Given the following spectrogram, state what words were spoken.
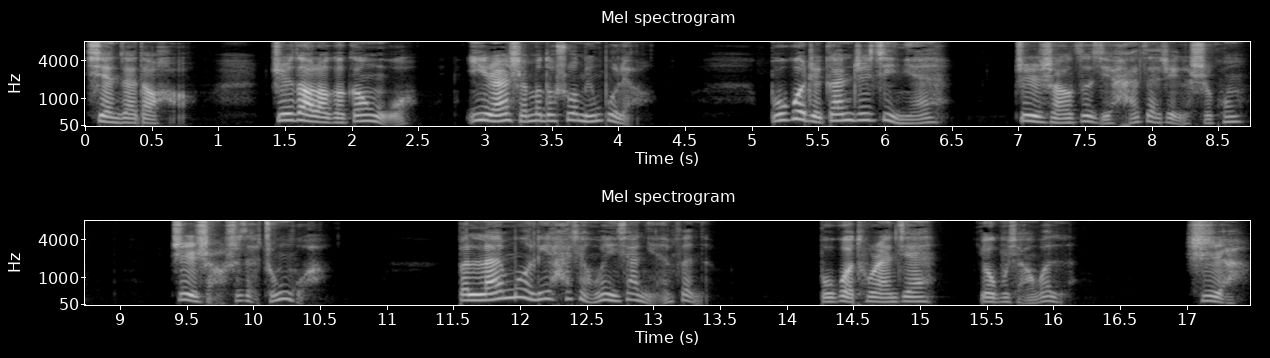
现在倒好，知道了个庚午，依然什么都说明不了。不过这干支纪年，至少自己还在这个时空，至少是在中国。本来莫离还想问一下年份的，不过突然间又不想问了。是啊，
